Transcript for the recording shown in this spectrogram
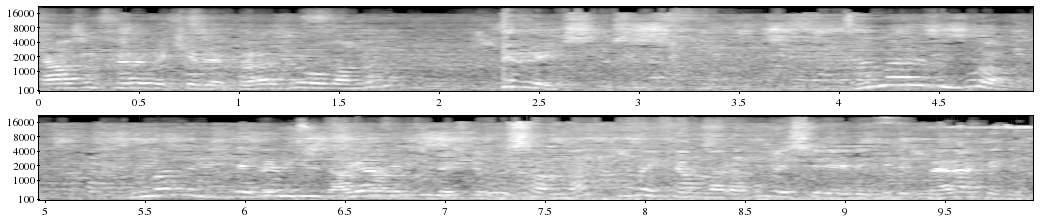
Kazım Karabekir'i, Karacaoğlan'ın bir reis mesela. Bunlar dedim buralı. Bunların evlerimizi ziyaret ettiğimiz insanlar bu mekanlara bu vesileyle gidip merak edip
